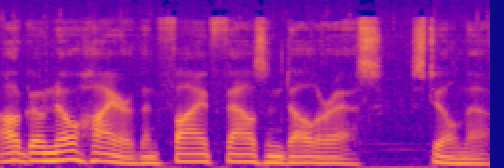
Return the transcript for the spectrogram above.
I'll go no higher than $5,000 S. Still no.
